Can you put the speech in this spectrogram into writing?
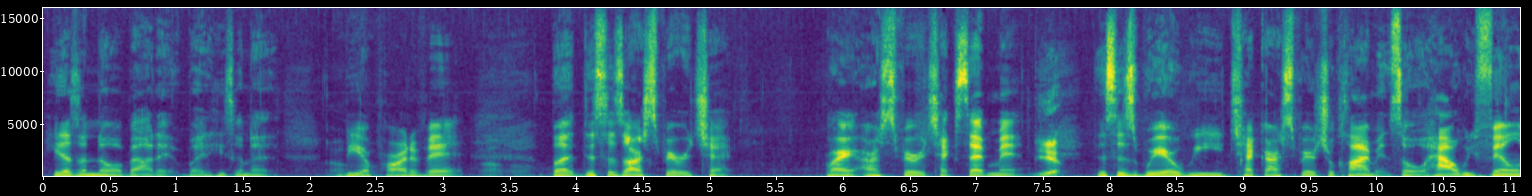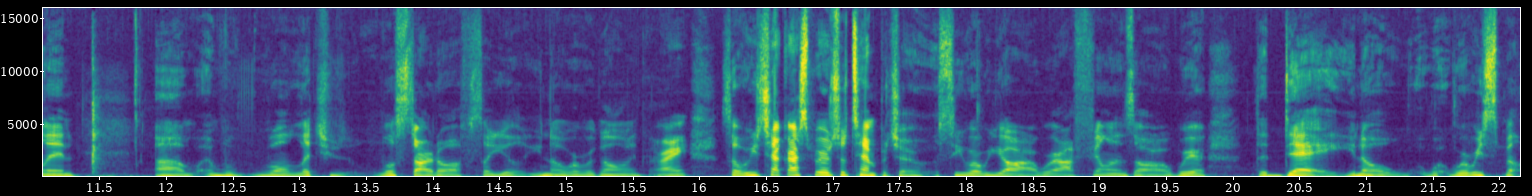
He doesn't know about it, but he's gonna be a part of it. But this is our spirit check. right? Our spirit check segment. Yeah. This is where we check our spiritual climate. So how we feeling? Um, and we won't let you. We'll start off so you you know where we're going, right? So we check our spiritual temperature, see where we are, where our feelings are, where the day, you know, wh- where we spell,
